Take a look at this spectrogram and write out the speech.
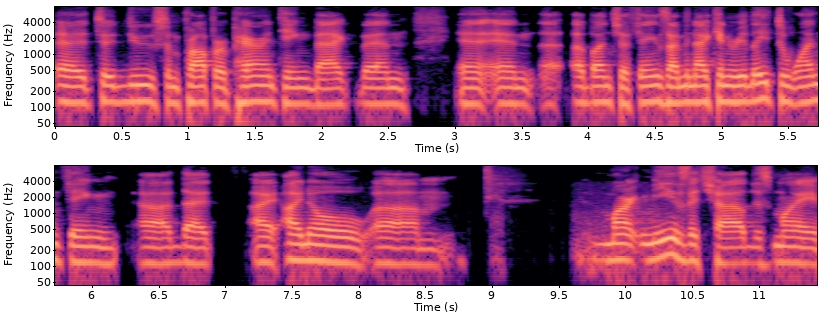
uh, to do some proper parenting back then and, and, a bunch of things. I mean i can relate to one thing uh, that i i know um, marked me as a child is my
